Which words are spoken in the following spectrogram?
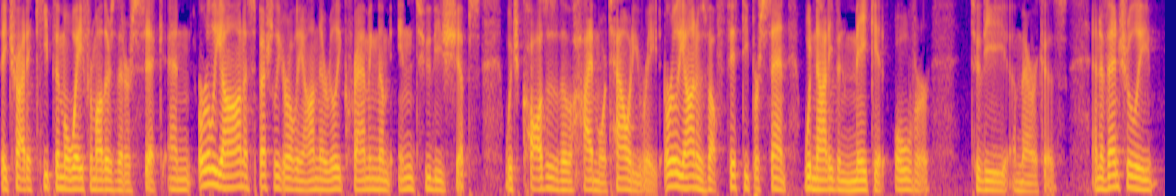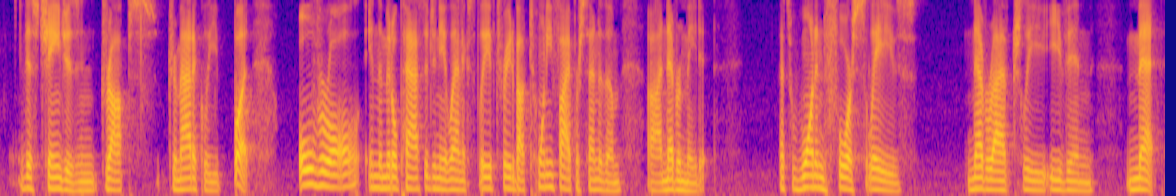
they try to keep them away from others that are sick. And early on, especially early on, they're really cramming them into these ships, which causes the high mortality rate. Early on, it was about 50% would not even make it over to the Americas. And eventually, this changes and drops dramatically. But overall, in the Middle Passage in the Atlantic slave trade, about 25% of them uh, never made it. That's one in four slaves never actually even met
